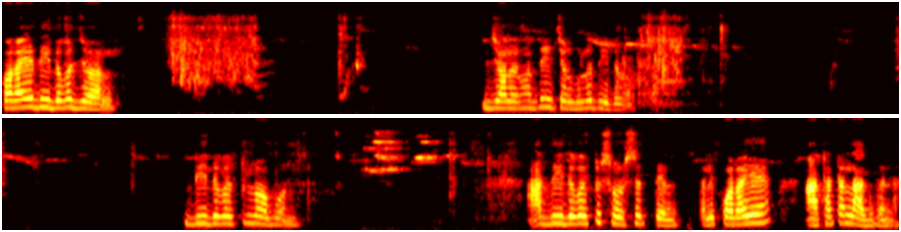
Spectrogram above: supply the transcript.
কড়াইয়ে দিয়ে দেবো জল। জলের মধ্যে ইঁচড়গুলো দিয়ে দেবো। দিয়ে দেবো একটু লবণ। আর দিয়ে দেবো একটু সর্ষের তেল। তাহলে কড়াইয়ে আঠাটা লাগবে না।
